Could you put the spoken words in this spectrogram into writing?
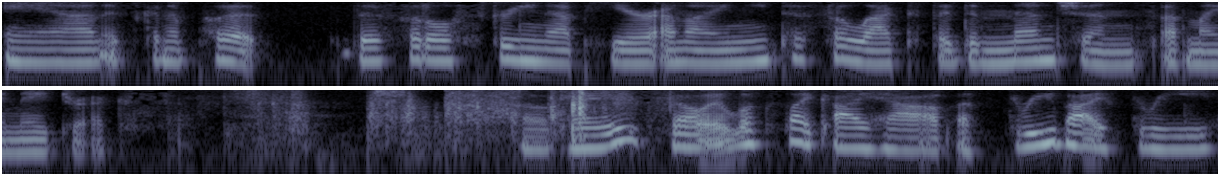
And it's going to put this little screen up here and I need to select the dimensions of my matrix. Okay, so it looks like I have a 3 by 3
